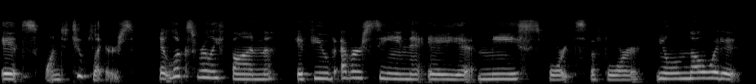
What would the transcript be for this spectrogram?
it's one to two players. It looks really fun. If you've ever seen a Wii Sports before, you'll know what it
